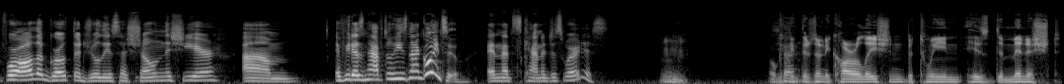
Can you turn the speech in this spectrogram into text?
For all the growth that Julius has shown this year, um, if he doesn't have to, he's not going to, and that's kind of just where it is. Do you think there's any correlation between his diminished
